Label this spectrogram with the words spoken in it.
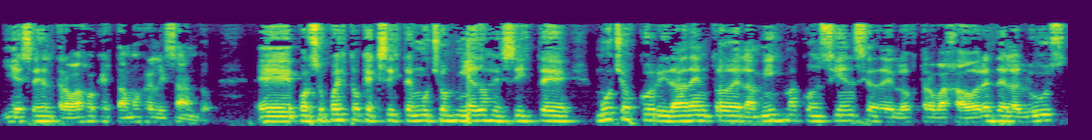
y ese es el trabajo que estamos realizando. Eh, por supuesto que existen muchos miedos, existe mucha oscuridad dentro de la misma conciencia de los trabajadores de la luz,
